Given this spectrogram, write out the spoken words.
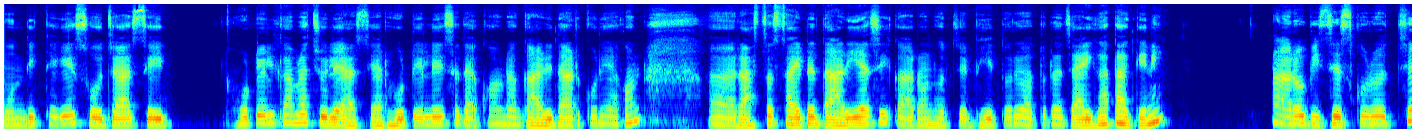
মন্দির থেকে সোজা সেই হোটেলকে আমরা চলে আসি। আর হোটেলে এসে দেখো আমরা গাড়ি দাঁড় করে এখন রাস্তার সাইডে দাঁড়িয়ে আসি কারণ হচ্ছে ভেতরে অতটা জায়গা থাকেনি। আরও বিশেষ করে হচ্ছে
